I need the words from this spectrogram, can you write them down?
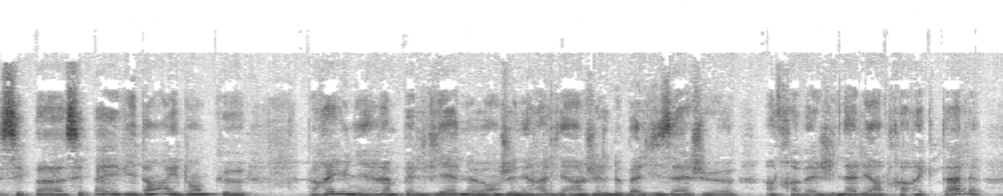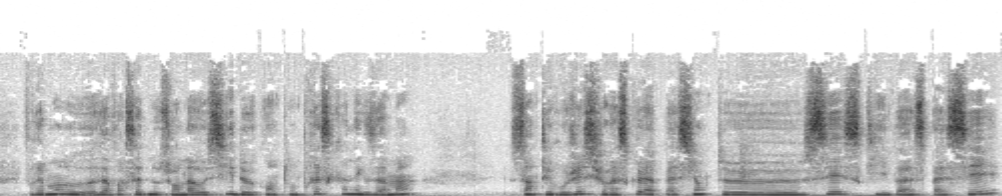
c'est pas c'est pas évident et donc Pareil, une IRM pelvienne, en général, il y a un gel de balisage intravaginal et intrarectal. Vraiment, d'avoir cette notion-là aussi de quand on prescrit un examen, s'interroger sur est-ce que la patiente sait ce qui va se passer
